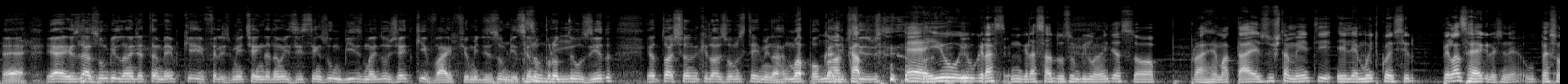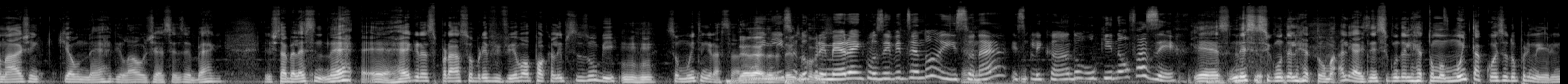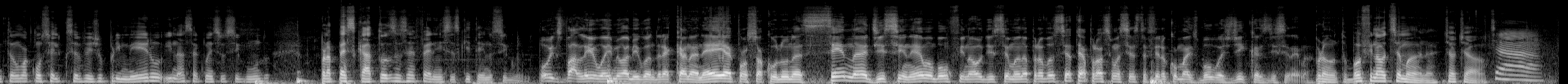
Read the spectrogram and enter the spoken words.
É, e aí da Zumbilândia também, porque infelizmente ainda não existem zumbis, mas do jeito que vai filme de zumbi sendo Zumbi. produzido, eu tô achando que nós vamos terminar num no apocalipse. acab- É, e o, e o gra- engraçado do Zumbilândia, só pra arrematar, é justamente ele é muito conhecido pelas regras, né? O personagem que é o nerd lá, o Jesse Eisenberg, ele estabelece é, regras pra sobreviver ao apocalipse zumbi. Uhum. São muito engraçados. É, O desde início do primeiro é inclusive dizendo isso, né? Explicando o que não fazer. É, nesse segundo ele retoma. Aliás, nesse segundo ele retoma muita coisa do primeiro. Então eu aconselho que você veja o primeiro e na sequência o segundo pra pescar todas as referências que tem no segundo. Pois valeu aí, meu amigo André Cananeia, com sua coluna Cena de Cinema. Um bom final de semana pra você. Até a próxima sexta-feira com mais boas dicas de cinema. Pronto, bom final de semana. Tchau, tchau. Tchau.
